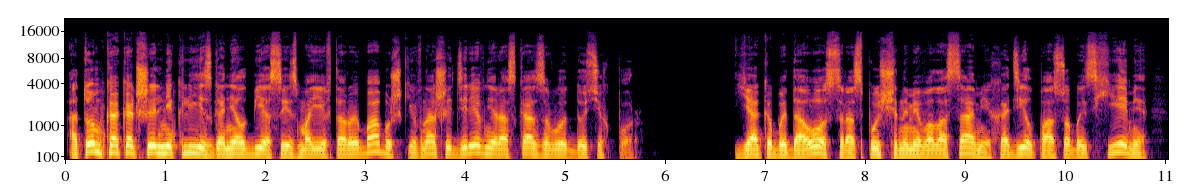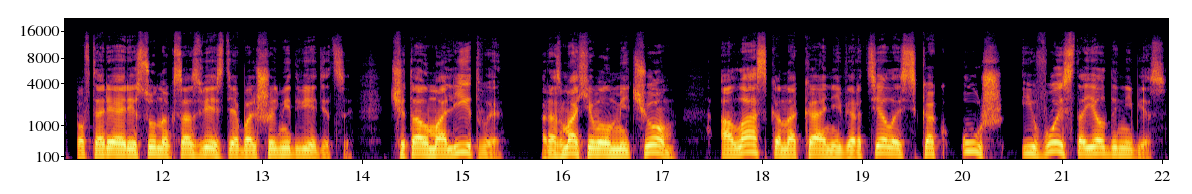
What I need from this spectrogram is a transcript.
О том, как отшельник Ли изгонял беса из моей второй бабушки, в нашей деревне рассказывают до сих пор. Якобы Даос с распущенными волосами ходил по особой схеме, повторяя рисунок созвездия Большой Медведицы, читал молитвы, размахивал мечом, а ласка на кане вертелась, как уж, и вой стоял до небес.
